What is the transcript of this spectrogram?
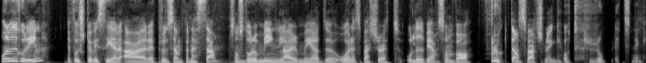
och när vi går in, det första vi ser är producent Vanessa som Mm. står och minglar med årets Bachelorette Olivia, som var fruktansvärt snygg. Otroligt snygg.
